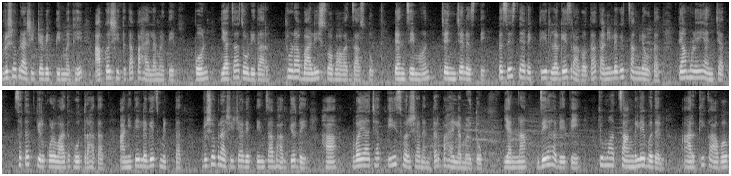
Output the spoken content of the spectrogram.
वृषभ राशीच्या व्यक्तींमध्ये आकर्षितता पाहायला मिळते. पण याचा जोडीदार थोडा बालिश स्वभावांचा असतो. त्यांचे मन चंचल असते. तसेच त्या व्यक्ती लगेच रागवतात आणि लगेच चांगल्या होतात. त्यामुळे यांच्यात सतत किरकोळ वाद होत राहतात आणि ते लगेच मिटतात. वृषभ राशीच्या व्यक्तींचा भाग्योदय हा वयाच्या तीस वर्षानंतर पाहायला मिळतो. यांना जे हवे ते किंवा चांगले बदल आर्थिक आवक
